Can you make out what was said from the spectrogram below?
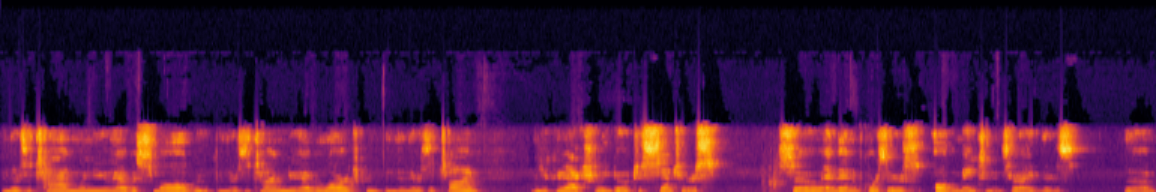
and there's a time when you have a small group, and there's a time when you have a large group, and then there's a time when you can actually go to centers. So, and then of course there's all the maintenance, right? There's the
